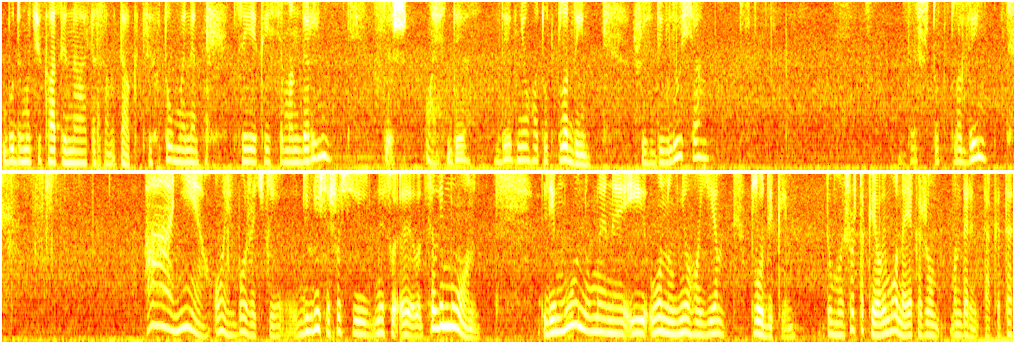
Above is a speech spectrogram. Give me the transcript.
будемо чекати на те саме. Так, це хто в мене? Це якийсь мандарин. Теж, ой, де, де в нього тут плоди? Щось дивлюся. Де ж тут плоди? А, ні, ой, божечки, дивлюся, щось не е, Це лимон. Лимон у мене, і он в нього є плодики. Думаю, що ж таке лимон, а я кажу мандарин. Так, це,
